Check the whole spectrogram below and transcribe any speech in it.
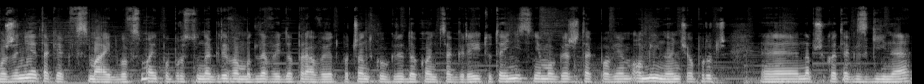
Może nie tak jak w Smite, bo w Smite po prostu nagrywam od lewej do prawej, od początku gry do końca gry i tutaj nic nie mogę, że tak powiem, ominąć, oprócz e, na przykład jak zginę,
